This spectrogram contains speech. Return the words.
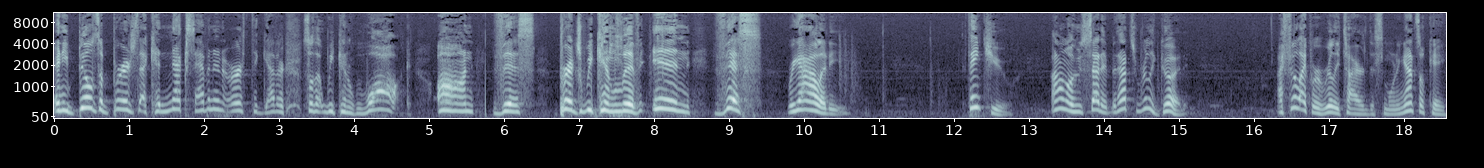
and he builds a bridge that connects heaven and earth together so that we can walk on this bridge. We can live in this reality. Thank you. I don't know who said it, but that's really good. I feel like we're really tired this morning. That's okay.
